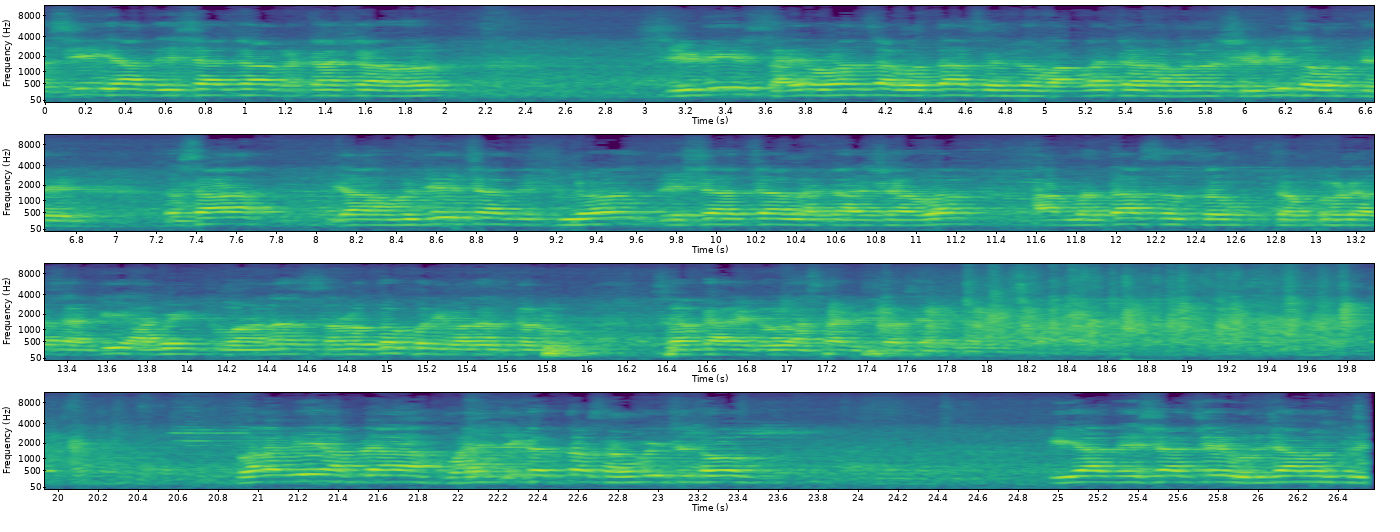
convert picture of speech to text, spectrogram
तशी या देशाच्या प्रकाशावर शिर्डी साईबाबांचा मतदारसंघ बाबाच्या नावाला शिर्डी समजते तसा या ऊर्जेच्या दृष्टीनं देशाच्या नकाशावर हा मतदारसंघ चमकवण्यासाठी आम्ही तुम्हाला सर्वतोपरी मदत करू. सहकार्य करू असा विश्वास या ठिकाणी. तुम्हाला मी आपल्या माहिती करता सांगू इच्छितो की या देशाचे ऊर्जा मंत्री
